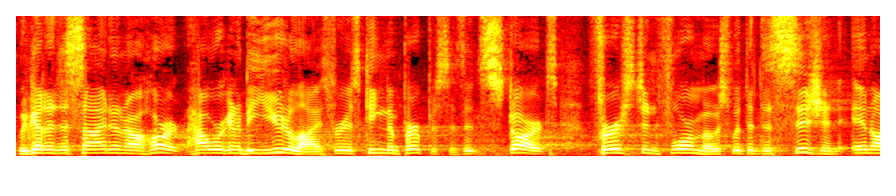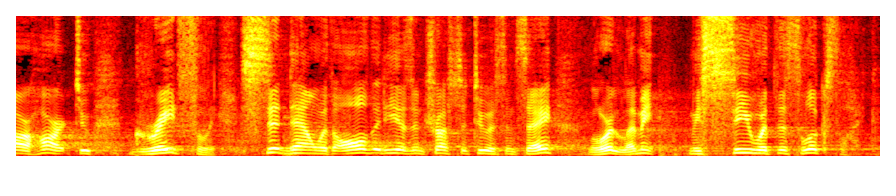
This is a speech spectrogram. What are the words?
We've got to decide in our heart how we're going to be utilized for his kingdom purposes. It starts first and foremost with a decision in our heart to gratefully sit down with all that he has entrusted to us and say, Lord, let me, let me see what this looks like.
